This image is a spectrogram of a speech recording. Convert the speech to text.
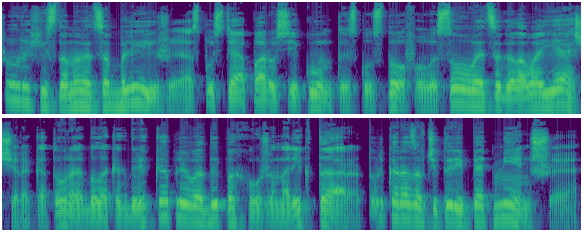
Шорохи становятся ближе, а спустя пару секунд из кустов высовывается голова ящера, которая была как две капли воды похожа на ректара, только раза в четыре-пять меньше.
